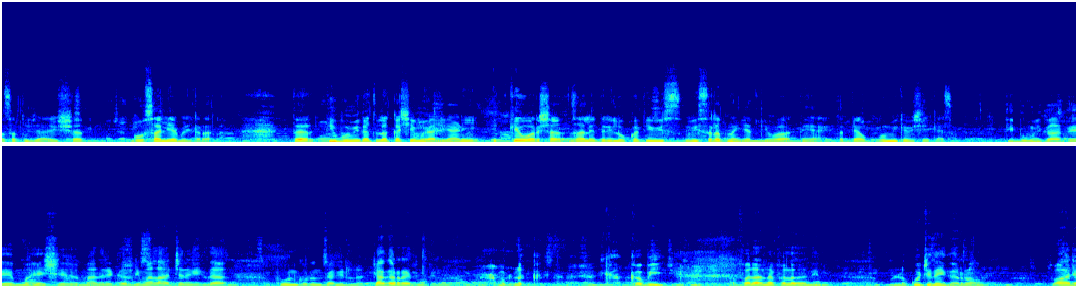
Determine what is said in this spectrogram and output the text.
तसं तुझ्या आयुष्यात घोसालिया बिल्डर आला. तर ती भूमिका तुला कशी मिळाली आणि इतके वर्ष झाले तरी लोक ती विस विसरत नाही आहेत किंवा ते आहे तर त्या भूमिकेविषयी काय सांग ती भूमिका ते महेश मांजरेकरनी मला अचानक एकदा फोन करून सांगितलं क्या कर रहा है तू? म्हणलं "क- कभी फलाना फलाना दिन. म्हणलं कुछ नाही कर रहा हूं तू आज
